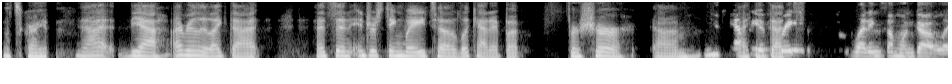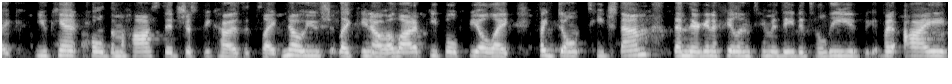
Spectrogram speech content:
that's great. That yeah, I really like that. It's an interesting way to look at it, but for sure, um, You can't I be think afraid that's- of letting someone go. Like you can't hold them hostage just because it's like, no, you should like, you know, a lot of people feel like if I don't teach them, then they're gonna feel intimidated to leave. But I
